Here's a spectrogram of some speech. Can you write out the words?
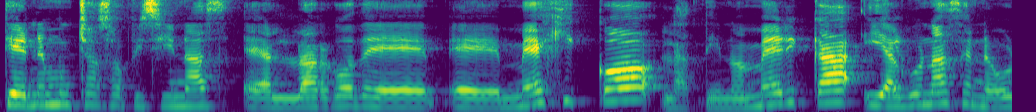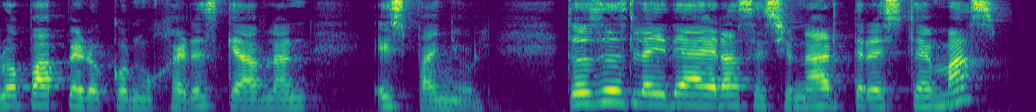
tiene muchas oficinas a lo largo de eh, México, Latinoamérica y algunas en Europa, pero con mujeres que hablan español. Entonces la idea era sesionar tres temas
